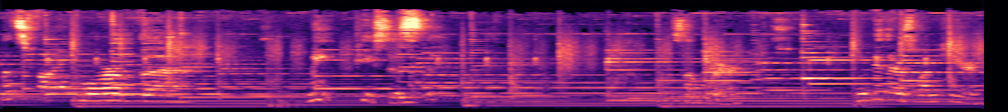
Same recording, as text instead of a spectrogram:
Let's find more of the meat pieces somewhere. Maybe there's one here.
